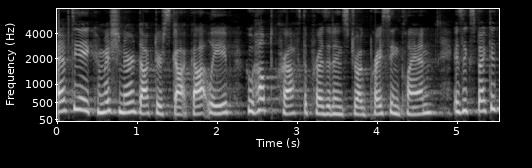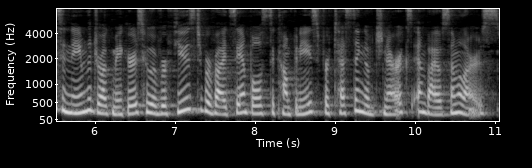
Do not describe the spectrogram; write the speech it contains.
FDA Commissioner Dr. Scott Gottlieb, who helped craft the president's drug pricing plan, is expected to name the drug makers who have refused to provide samples to companies for testing of generics and biosimilars.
